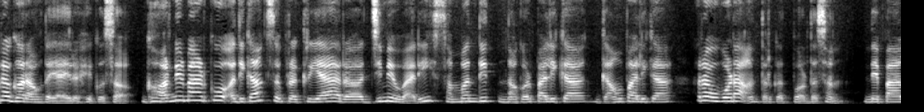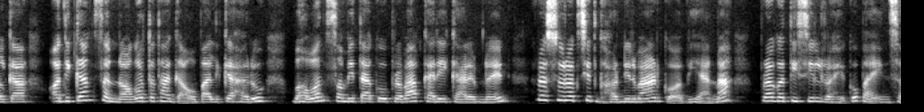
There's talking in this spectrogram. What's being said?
र गराउँदै आइरहेको छ। घर निर्माणको अधिकांश प्रक्रिया र जिम्मेवारी सम्बन्धित नगरपालिका गाउँपालिका र वडा अन्तर्गत पर्दछन्। नेपालका अधिकांश नगर तथा गाउँपालिकाहरू भवन संहिताको प्रभावकारी कार्यान्वयन र सुरक्षित घर निर्माणको अभियानमा प्रगतिशील रहेको पाइन्छ।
